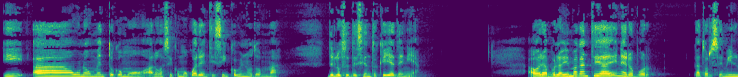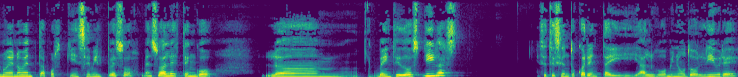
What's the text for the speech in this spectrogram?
y a un aumento como algo así como 45 minutos más de los 700 que ya tenía. Ahora por la misma cantidad de dinero, por 14.990, por 15.000 pesos mensuales, tengo 22 mm, gigas, 740 y algo minutos libres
